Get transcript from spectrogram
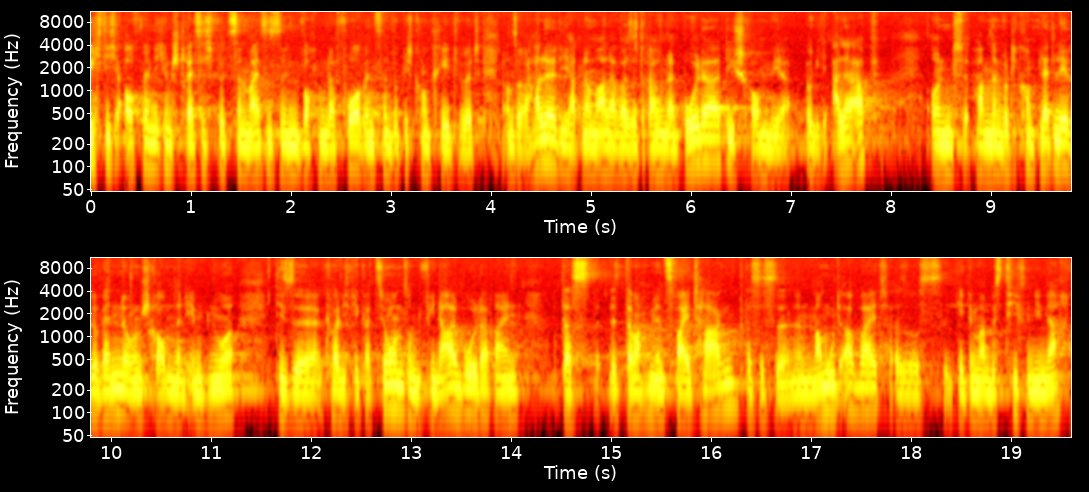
richtig aufwendig und stressig wird es dann meistens in den Wochen davor, wenn es dann wirklich konkret wird. Unsere Halle, die hat normalerweise 300 Boulder, die schrauben wir wirklich alle ab und haben dann wirklich komplett leere Wände und schrauben dann eben nur diese Qualifikations- und Finalboulder rein. Das, da machen wir in zwei Tagen. Das ist eine Mammutarbeit, also es geht immer bis tief in die Nacht.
